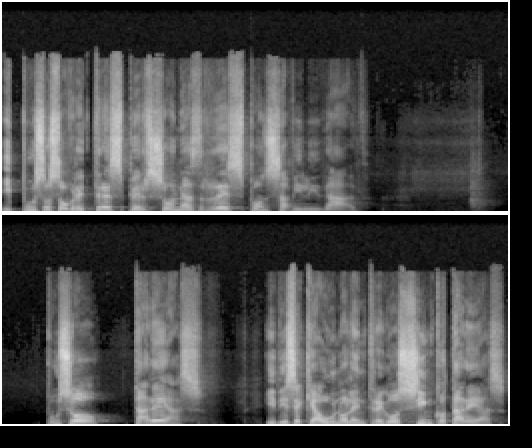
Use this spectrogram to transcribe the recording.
y puso sobre tres personas responsabilidad. Puso tareas y dice que a uno le entregó cinco tareas,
